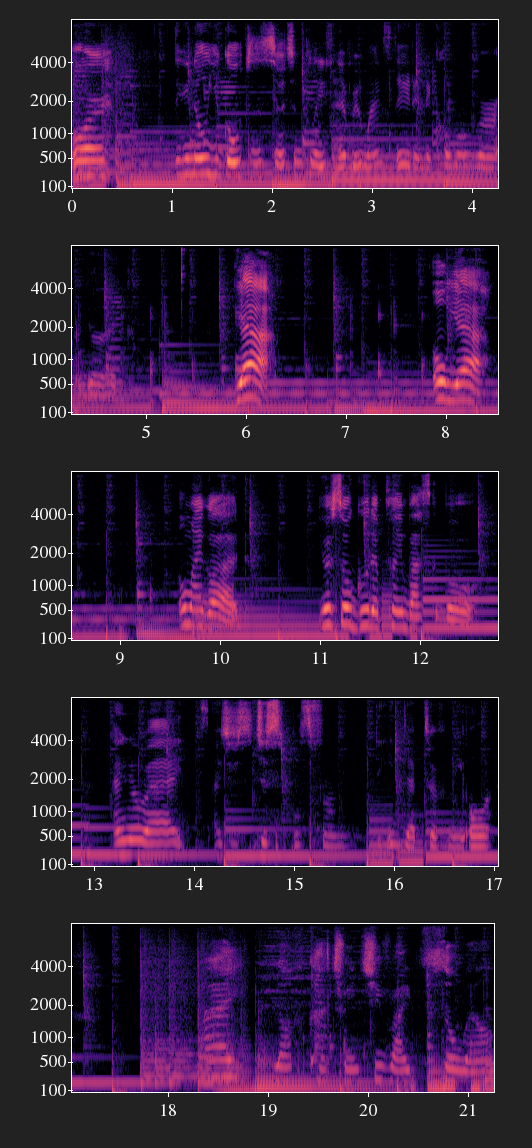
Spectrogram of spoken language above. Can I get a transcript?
Or do you know you go to a certain place every Wednesday, then they come over and you're like, yeah. Oh yeah. Oh my god. You're so good at playing basketball. I know right? I just just was from the in-depth of me or I love Catherine. She writes so well.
